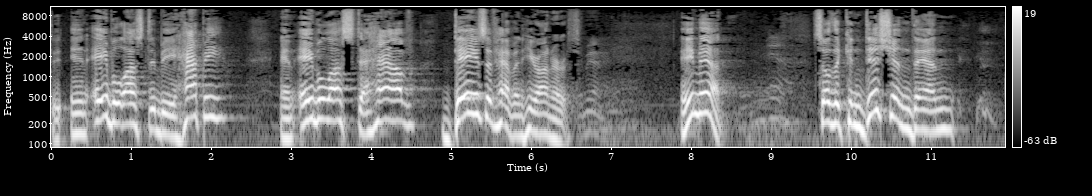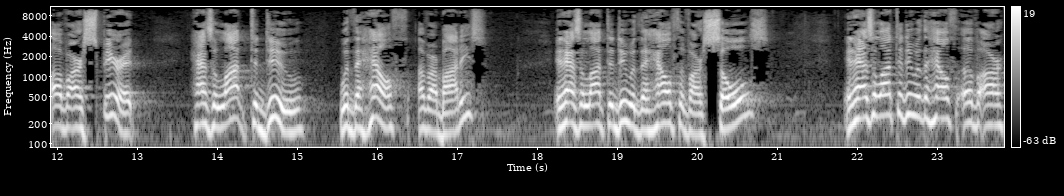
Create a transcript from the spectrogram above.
to enable us to be happy, enable us to have days of heaven here on earth. Amen. Amen. Amen. So the condition then of our spirit has a lot to do with the health of our bodies. It has a lot to do with the health of our souls. It has a lot to do with the health of our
